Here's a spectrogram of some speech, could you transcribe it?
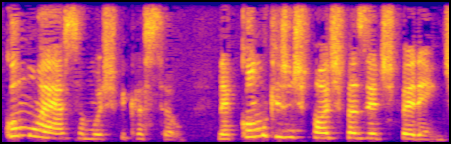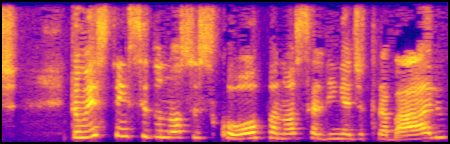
Como é essa modificação? Né? Como que a gente pode fazer diferente? Então, esse tem sido o nosso escopo, a nossa linha de trabalho.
